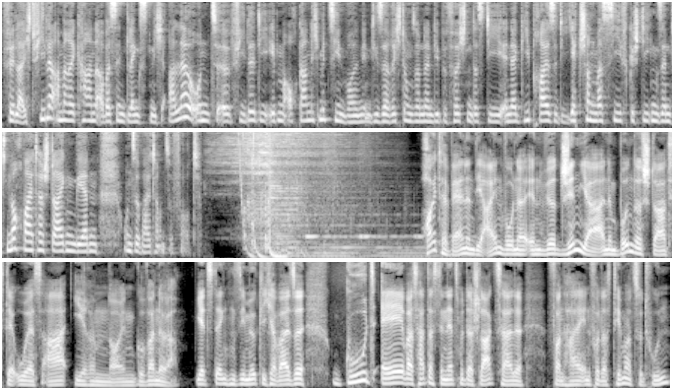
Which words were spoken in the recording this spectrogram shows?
vielleicht viele Amerikaner, aber es sind längst nicht alle und äh, viele, die eben auch gar nicht mitziehen wollen in dieser Richtung, sondern die befürchten, dass die Energiepreise, die jetzt schon schon massiv gestiegen sind, noch weiter steigen werden und so weiter und so fort. Heute wählen die Einwohner in Virginia, einem Bundesstaat der USA, ihren neuen Gouverneur. Jetzt denken Sie möglicherweise, gut, ey, was hat das denn jetzt mit der Schlagzeile von HR Info das Thema zu tun?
